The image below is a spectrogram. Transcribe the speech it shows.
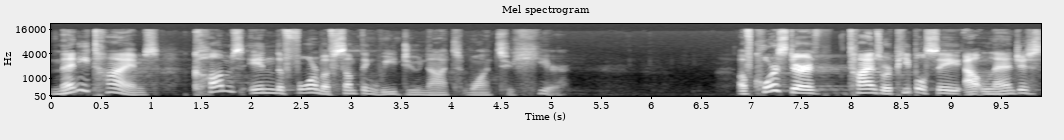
many times, comes in the form of something we do not want to hear. Of course, there are times where people say outlandish,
